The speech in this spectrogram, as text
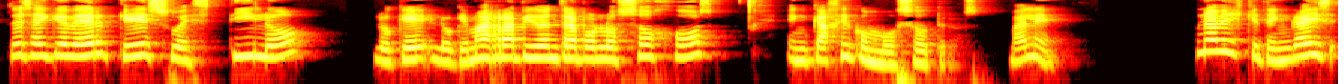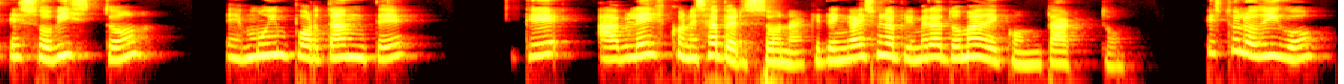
Entonces hay que ver que su estilo, lo que, lo que más rápido entra por los ojos, encaje con vosotros, ¿vale? Una vez que tengáis eso visto, es muy importante que habléis con esa persona, que tengáis una primera toma de contacto. Esto lo digo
